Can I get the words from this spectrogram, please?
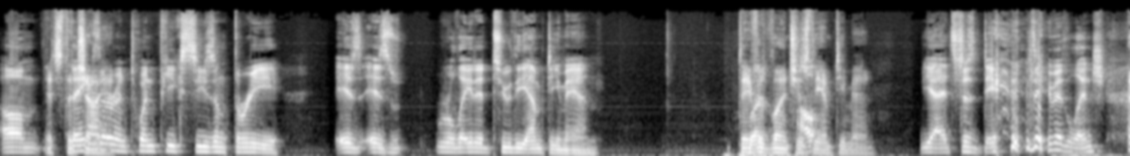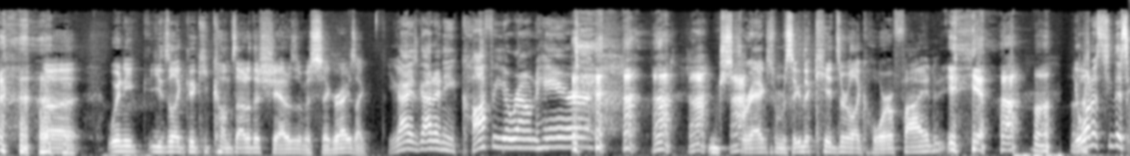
Um, It's the things that giant. are in Twin Peaks season three is is related to the Empty Man. David What? Lynch is I'll- the empty man. Yeah, it's just Da- David Lynch. Uh, when he he's like he comes out of the shadows of a cigarette, he's like, "You guys got any coffee around here?" and just drags from a cigarette. The kids are like horrified. yeah. You want to see this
